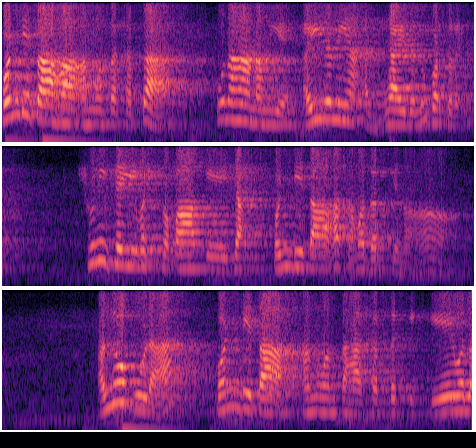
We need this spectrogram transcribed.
ಪಂಡಿತಾಹ ಅನ್ನುವಂಥ ಶಬ್ದ ಪುನಃ ನಮಗೆ ಐದನೆಯ ಅಧ್ಯಾಯದಲ್ಲೂ ಬರ್ತದೆ. ಶುನಿಶೈವ ಸ್ವಪಾಕೇಶ ಪಂಡಿತಾಹ ಸಮದರ್ಶಿನ. ಅಲ್ಲೂ ಕೂಡ ಪಂಡಿತ ಅನ್ನುವಂತಹ ಶಬ್ದಕ್ಕೆ ಕೇವಲ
